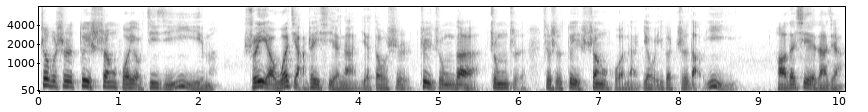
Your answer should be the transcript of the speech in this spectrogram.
这不是对生活有积极意义吗？所以啊，我讲这些呢，也都是最终的宗旨，就是对生活呢有一个指导意义。好的，谢谢大家。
